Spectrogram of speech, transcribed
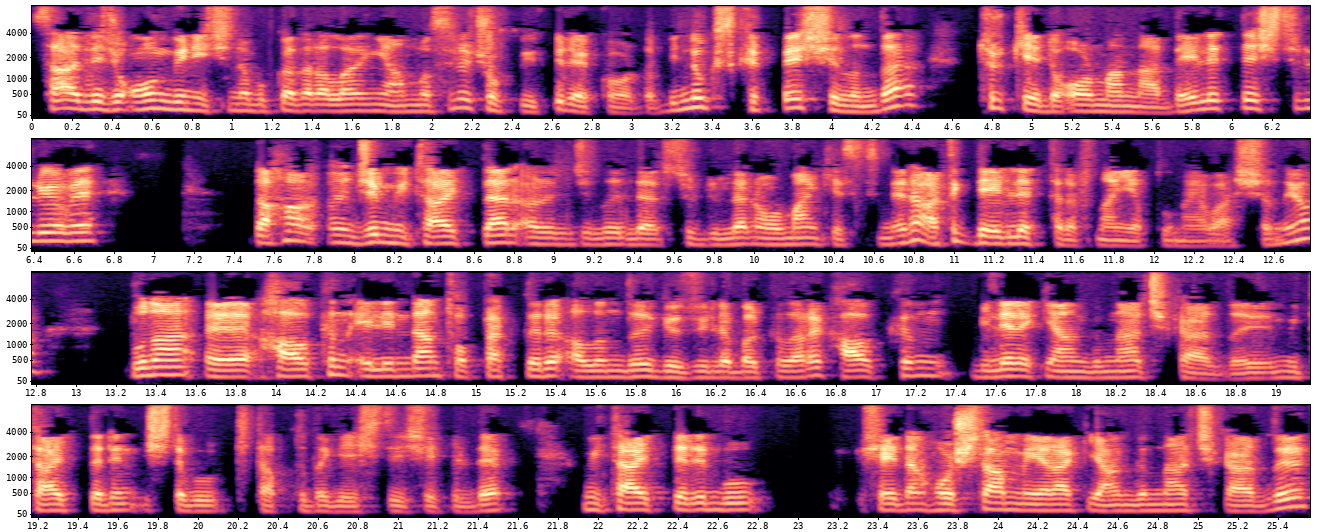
sadece 10 gün içinde bu kadar alanın yanmasıyla çok büyük bir rekordu. 1945 yılında Türkiye'de ormanlar devletleştiriliyor ve daha önce müteahhitler aracılığıyla sürdürülen orman kesimleri artık devlet tarafından yapılmaya başlanıyor. Buna e, halkın elinden toprakları alındığı gözüyle bakılarak halkın bilerek yangınlar çıkardığı, müteahhitlerin işte bu kitapta da geçtiği şekilde müteahhitlerin bu şeyden hoşlanmayarak yangınlar çıkardığı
